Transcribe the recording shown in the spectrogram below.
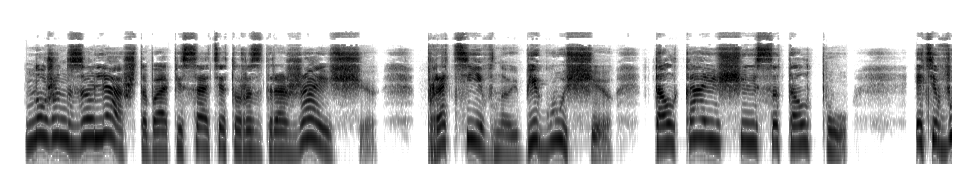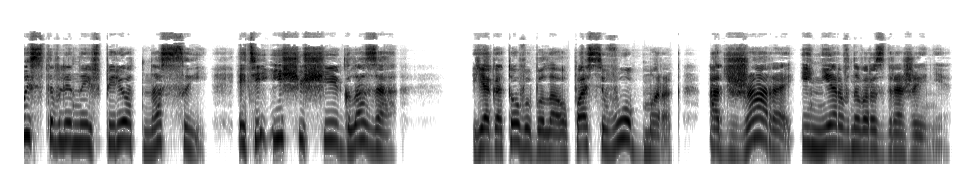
Нужен Золя, чтобы описать эту раздражающую, противную, бегущую, толкающуюся толпу, эти выставленные вперед носы, эти ищущие глаза. Я готова была упасть в обморок от жара и нервного раздражения.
